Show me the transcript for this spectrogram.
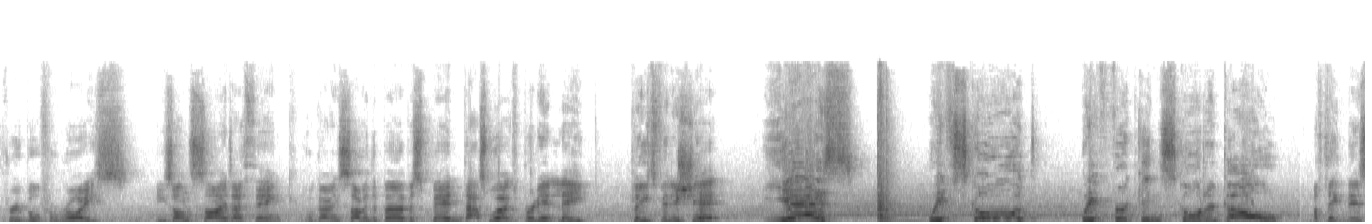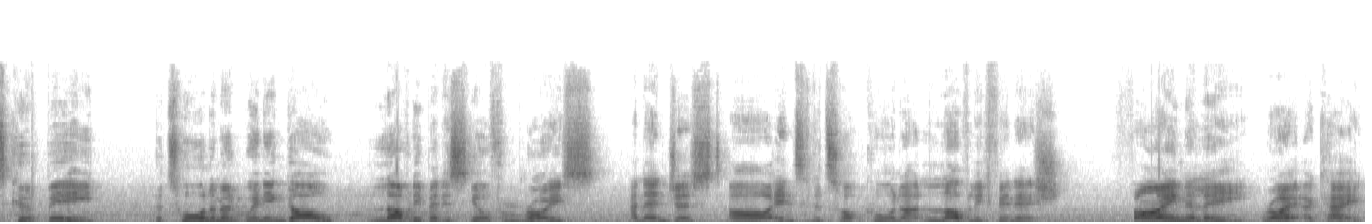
Through ball for Reus. He's onside, I think. We'll go inside with the Berba spin. That's worked brilliantly. Please finish it. Yes! We've scored! We freaking scored a goal! I think this could be the tournament winning goal. Lovely bit of skill from Reus. And then just, oh, into the top corner. Lovely finish. Finally. Right, okay.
